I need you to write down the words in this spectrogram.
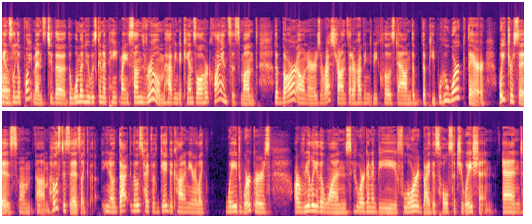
canceling appointments to the the woman who was going to paint my son's room having to cancel all her clients this month the bar owners restaurants that are having to be closed down the the people who work there waitresses um, um, hostesses like you know that those type of gig economy or like wage workers are really the ones who are going to be floored by this whole situation and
